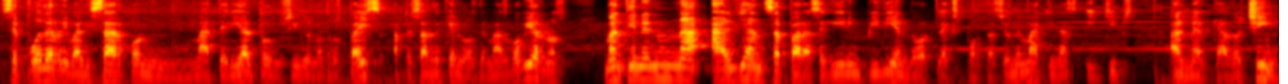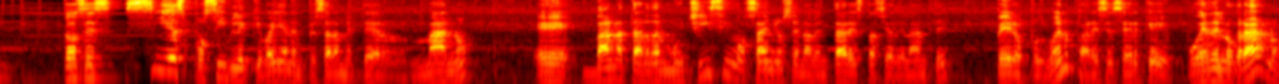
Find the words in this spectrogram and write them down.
se puede rivalizar con material producido en otros países, a pesar de que los demás gobiernos mantienen una alianza para seguir impidiendo la exportación de máquinas y chips al mercado chino. Entonces, sí es posible que vayan a empezar a meter mano eh, van a tardar muchísimos años en aventar esto hacia adelante, pero pues bueno, parece ser que pueden lograrlo.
